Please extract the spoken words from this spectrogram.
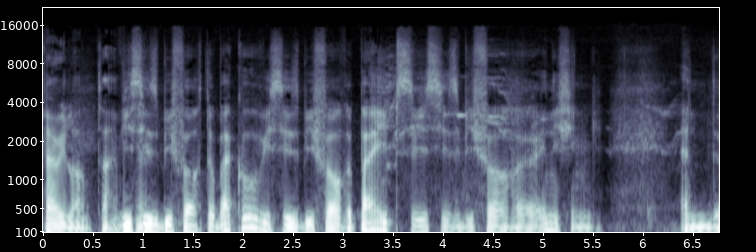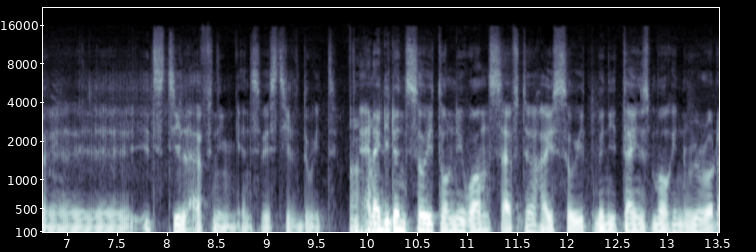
Very long time. This yeah. is before tobacco. This is before the pipes. This is before uh, anything, and uh, it's still happening, and they still do it. Uh-huh. And I didn't saw it only once. After I saw it many times more in rural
